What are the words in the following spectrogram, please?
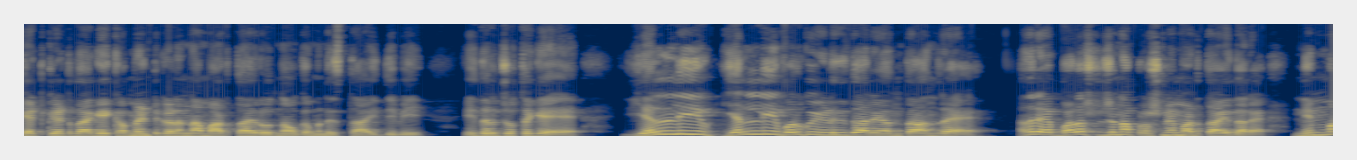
ಕೆಟ್ಟ ಕೆಟ್ಟದಾಗಿ ಕಮೆಂಟ್ಗಳನ್ನು ಮಾಡ್ತಾ ಇರೋದು ನಾವು ಗಮನಿಸ್ತಾ ಇದ್ದೀವಿ. ಇದರ ಜೊತೆಗೆ ಎಲ್ಲಿ, ಎಲ್ಲಿವರೆಗೂ ಇಳಿದಿದ್ದಾರೆ ಅಂತ ಅಂದರೆ ಅಂದರೆ ಭಾಳಷ್ಟು ಜನ ಪ್ರಶ್ನೆ ಮಾಡ್ತಾ ಇದ್ದಾರೆ. ನಿಮ್ಮ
